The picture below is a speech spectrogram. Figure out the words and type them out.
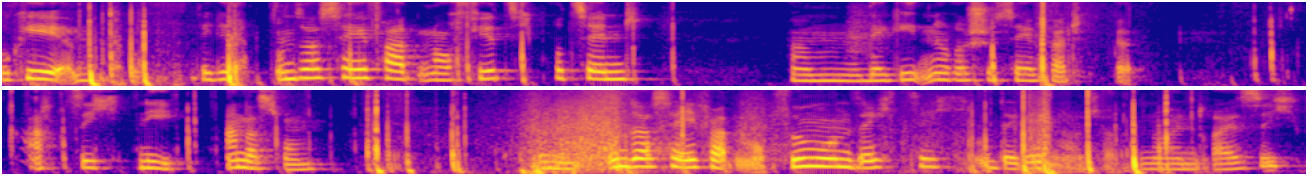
Okay, ähm, unser Safe hat noch 40%. Ähm, der gegnerische Safe hat äh, 80, nee, andersrum. Und unser Safe hat noch 65 und der gegnerische hat 39,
